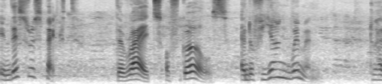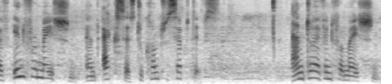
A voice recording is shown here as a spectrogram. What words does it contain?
In this respect, the rights of girls and of young women to have information and access to contraceptives and to have information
